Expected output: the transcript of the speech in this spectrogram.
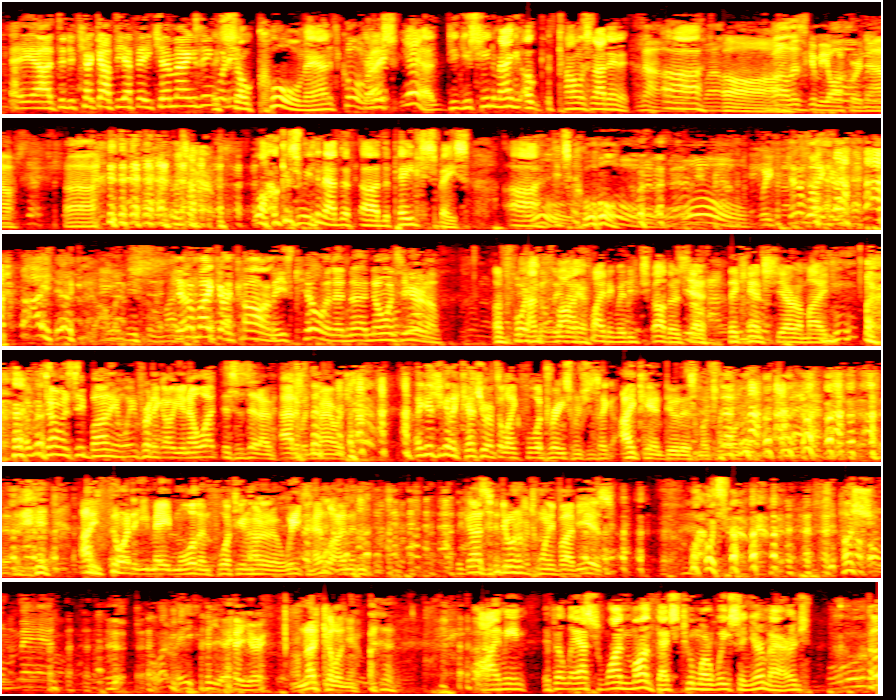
hey, uh, did you check out the FHM magazine? What it's do you- so cool, man. It's cool, That right? yeah. Did you see the magazine? Oh, Colin's not in it. No. Uh, well, well, this is gonna be awkward now. Uh, well, because we didn't have the uh, the page space. Uh, it's cool. Whoa. Wait, get a mic on. Get a mic on Colin. He's killing and uh, no one's hearing him. Unfortunately, they're fighting with each other, so Yeah. they can't share a mic. Every time I see Bonnie, I'm waiting for her to go, you know what? This is it. I've had it with the marriage. I guess you got to catch her after like four drinks when she's like, I can't do this much longer. I thought he made more than 1400 a week headline. And the guy's been doing it for 25 years. What was that? Hush. Oh, man. Let me. Yeah, you're. I'm not killing you. Well, I mean, if it lasts one month, that's two more weeks in your marriage. Oh.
